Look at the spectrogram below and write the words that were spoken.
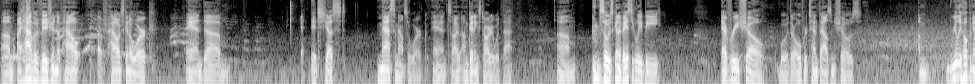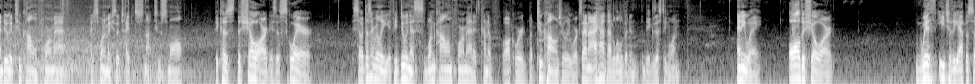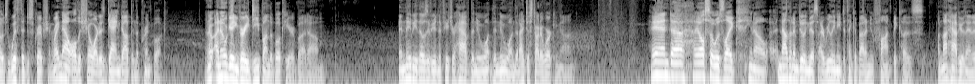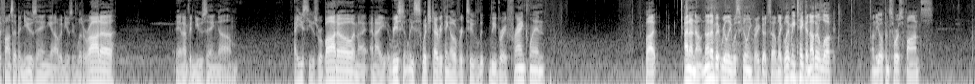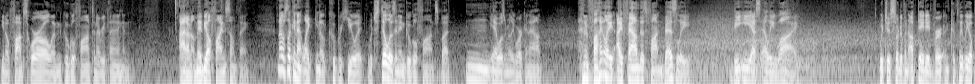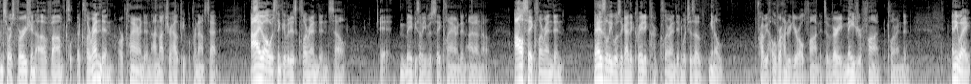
Um, I have a vision of how of how it's going to work, and um, it's just mass amounts of work, and so I, am getting started with that. Um, so it's going to basically be every show where there are over 10,000 shows. I'm really hoping I'm doing a two column format. I just want to make sure the type's not too small because the show art is a square. So it doesn't really, if you're doing a one column format, it's kind of awkward, but two columns really works. And I have that a little bit in the existing one. Anyway, all the show art with each of the episodes with the description. Right now, all the show art is ganged up in the print book. I know, I know we're getting very deep on the book here, but um, and maybe those of you in the future have the new one, the new one that I just started working on. And uh, I also was like, you know, now that I'm doing this, I really need to think about a new font because I'm not happy with any of the fonts I've been using. You know, I've been using Literata, and I've been using. Um, I used to use Roboto, and I and I recently switched everything over to Libre Franklin. But I don't know. None of it really was feeling very good. So I'm like, let me take another look on the open source fonts, you know, Font Squirrel and Google Font and everything. And I don't know. Maybe I'll find something. And I was looking at like you know Cooper Hewitt, which still isn't in Google Fonts, but mm, yeah, it wasn't really working out. And finally, I found this font Besley, B E S L E Y, which is sort of an updated, ver- completely open source version of um, Cl- uh, Clarendon or Clarendon. I'm not sure how people pronounce that. I always think of it as Clarendon, so it, eh, maybe some people say Clarendon. I don't know. I'll say Clarendon. Besley was the guy that created Clarendon, which is a you know probably over 100 year old font. It's a very major font, Clarendon. Anyway,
